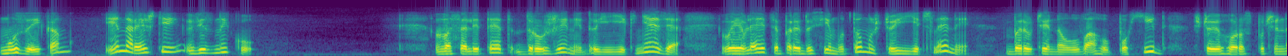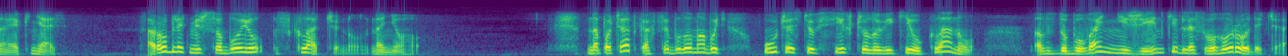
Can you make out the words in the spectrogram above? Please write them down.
музикам і нарешті візнику. Васалітет дружини до її князя виявляється передусім у тому, що її члени, беручи на увагу похід, що його розпочинає князь, роблять між собою складчину на нього. На початках це було, мабуть, участю всіх чоловіків клану в здобуванні жінки для свого родича,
